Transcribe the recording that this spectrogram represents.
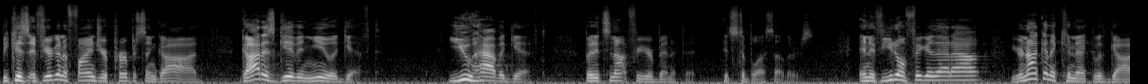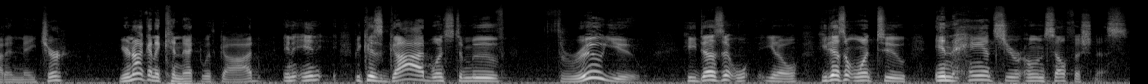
Because if you're going to find your purpose in God, God has given you a gift. You have a gift, but it's not for your benefit, it's to bless others. And if you don't figure that out, you're not going to connect with God in nature. You're not going to connect with God in, in, because God wants to move through you. He doesn't, you know, he doesn't want to enhance your own selfishness.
